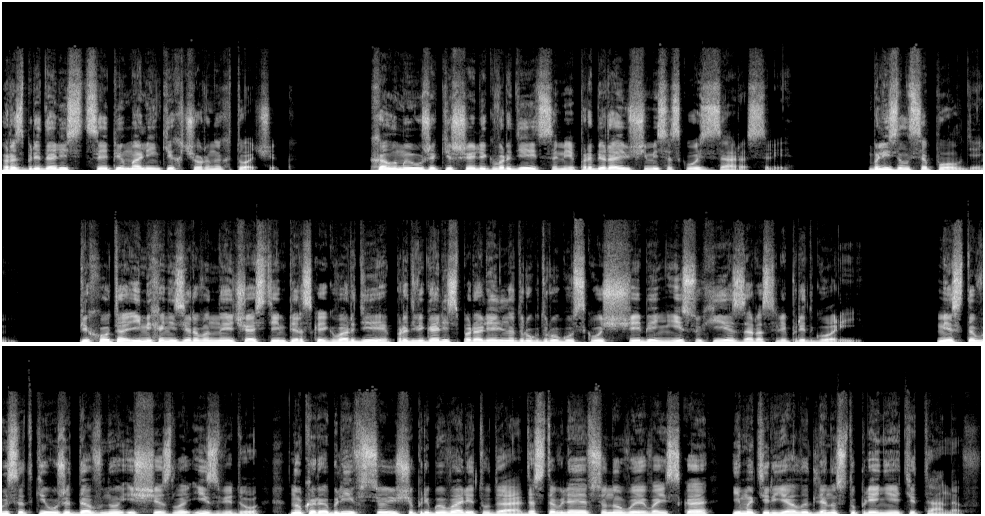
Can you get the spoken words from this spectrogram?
разбредались цепи маленьких черных точек. Холмы уже кишели гвардейцами, пробирающимися сквозь заросли. Близился полдень. Пехота и механизированные части имперской гвардии продвигались параллельно друг другу сквозь щебень и сухие заросли предгорий. Место высадки уже давно исчезло из виду, но корабли все еще прибывали туда, доставляя все новые войска и материалы для наступления титанов.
